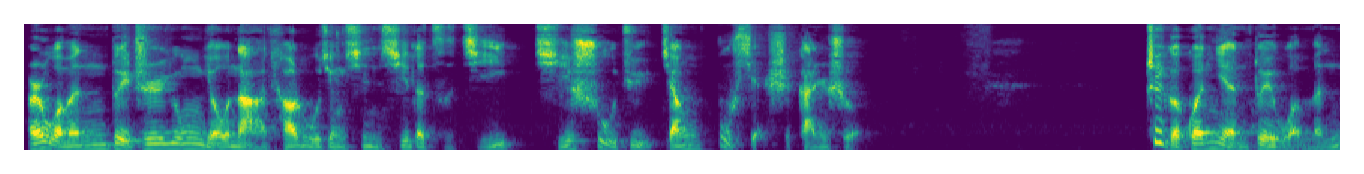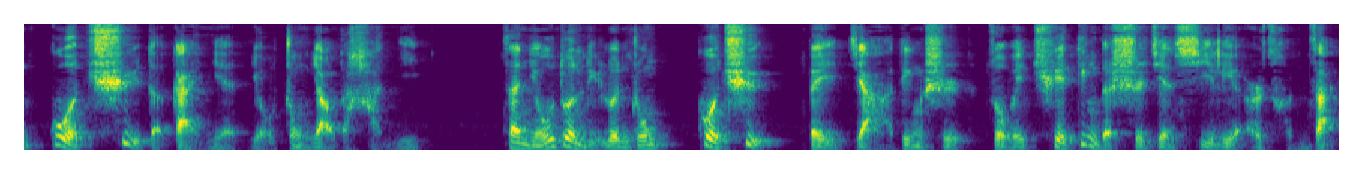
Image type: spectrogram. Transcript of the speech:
而我们对之拥有哪条路径信息的子集，其数据将不显示干涉。这个观念对我们过去的概念有重要的含义。在牛顿理论中，过去被假定是作为确定的事件系列而存在。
